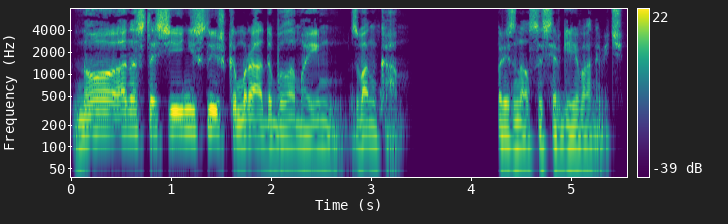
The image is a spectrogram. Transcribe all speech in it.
но Анастасия не слишком рада была моим звонкам», — признался Сергей Иванович.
